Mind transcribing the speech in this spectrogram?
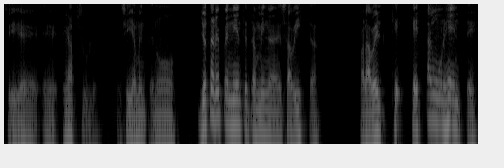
Sí, es absurdo. Sencillamente no. Yo estaré pendiente también a esa vista para ver qué, qué es tan urgente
